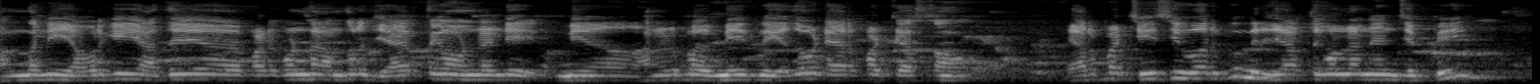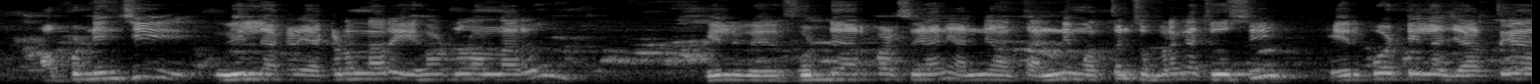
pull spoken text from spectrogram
అందరినీ ఎవరికి అదే పడకుండా అందరూ జాగ్రత్తగా ఉండండి. మేము హండ్రెడ్ మీకు ఏదో ఒకటి ఏర్పాటు చేస్తాం. ఏర్పాటు చేసే వరకు మీరు జాగ్రత్తగా ఉండండి అని చెప్పి అప్పటి నుంచి వీళ్ళు అక్కడ ఎక్కడ ఉన్నారు ఏ హోటల్లో ఉన్నారు వీళ్ళు ఫుడ్ ఏర్పాట్స్ కానీ అన్ని అన్ని మొత్తం శుభ్రంగా చూసి ఎయిర్పోర్ట్ ఇలా జాగ్రత్తగా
